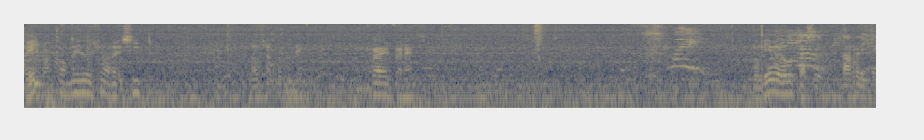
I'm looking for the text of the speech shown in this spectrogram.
¿Sí? Ha comido suavecito. No sé por qué. Está diferente. A mí me gusta así, está rico.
